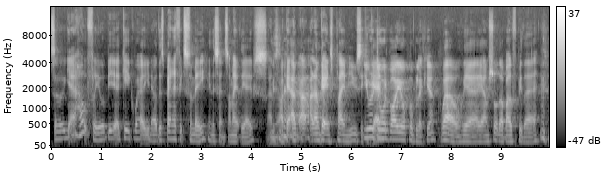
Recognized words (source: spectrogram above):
So yeah, hopefully it will be a gig where you know there's benefits for me in the sense I'm out the house and I get I'm, and I'm getting to play music. You're again. adored by your public, yeah. Well, yeah, yeah, I'm sure they'll both be there,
